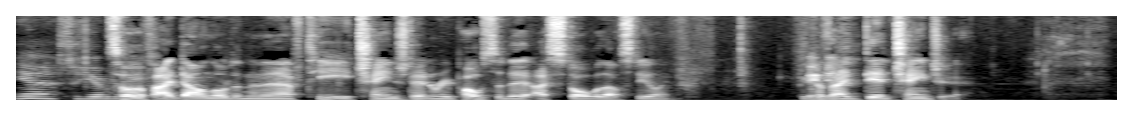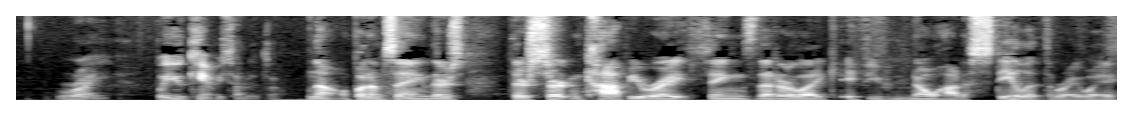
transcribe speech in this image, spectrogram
Yeah, so you're. So if I downloaded an NFT, changed it, and reposted it, I stole without stealing. Because I did change it. Right, but you can't resell it though. No, but I'm saying there's there's certain copyright things that are like if you know how to steal it the right way,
